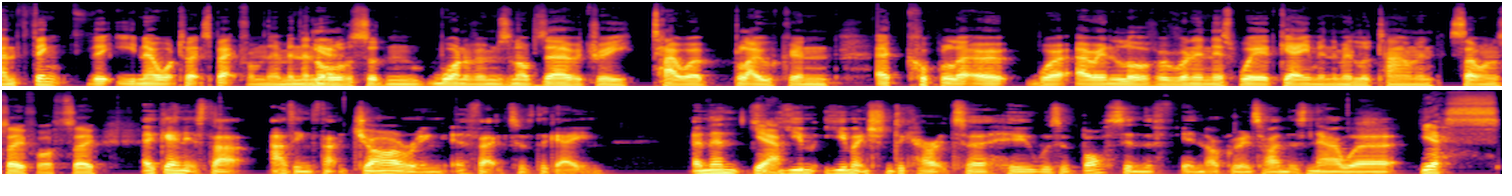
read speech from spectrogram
and think that you know what to expect from them. And then Yeah. all of a sudden, one of them's an observatory tower bloke, and a couple that are, were, are in love are running this weird game in the middle of town, and so on and so forth. So, again, it's that adding to that jarring effect of the game. And then Yeah. you you mentioned a character who was a boss in the in Ocarina of Time that's now a Yes.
